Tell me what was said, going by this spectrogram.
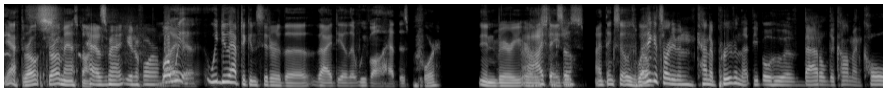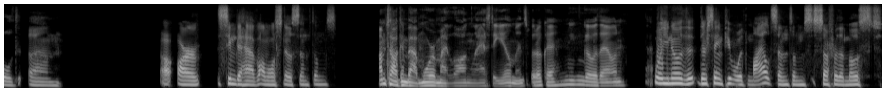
Yeah, throw throw a mask on. Hazmat uniform. well, we we do have to consider the the idea that we've all had this before in very Uh, early I think so. stages. I think so as well. I think it's already been kind of proven that people who have battled the common cold um, are, are seem to have almost no symptoms. I'm talking about more of my long lasting ailments, but okay, you can go with that one. Well, you know, the, they're saying people with mild symptoms suffer the most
